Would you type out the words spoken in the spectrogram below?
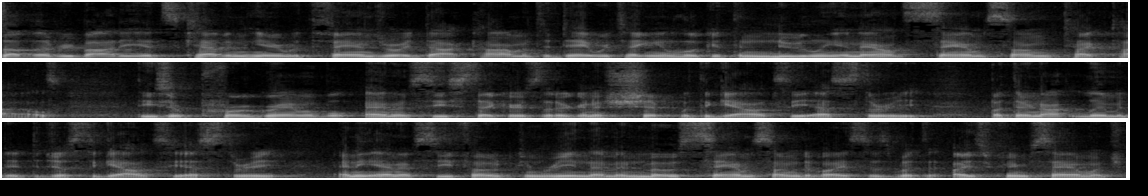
up everybody, it's Kevin here with Phandroid.com and today we're taking a look at the newly announced Samsung TecTiles. These are programmable NFC stickers that are going to ship with the Galaxy S3, but they're not limited to just the Galaxy S3. Any NFC phone can read them and most Samsung devices with the ice cream sandwich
